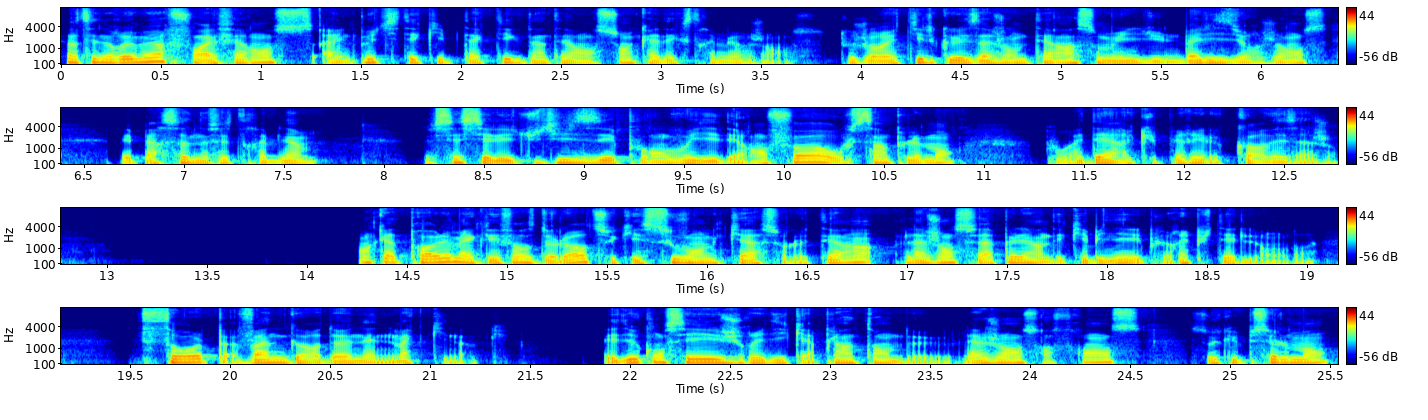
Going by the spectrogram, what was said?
Certaines rumeurs font référence à une petite équipe tactique d'intervention en cas d'extrême urgence. Toujours est-il que les agents de terrain sont munis d'une balise d'urgence, mais personne ne sait très bien, ne sait si elle est utilisée pour envoyer des renforts ou simplement pour aider à récupérer le corps des agents. En cas de problème avec les forces de l'ordre, ce qui est souvent le cas sur le terrain, l'agence fait appel à un des cabinets les plus réputés de Londres, Thorpe, Van Gordon et McKinnock. Les deux conseillers juridiques à plein temps de l'agence en France s'occupent seulement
